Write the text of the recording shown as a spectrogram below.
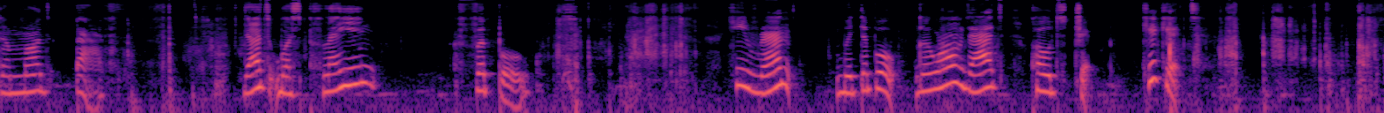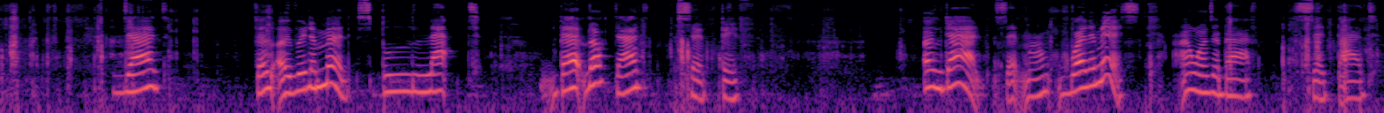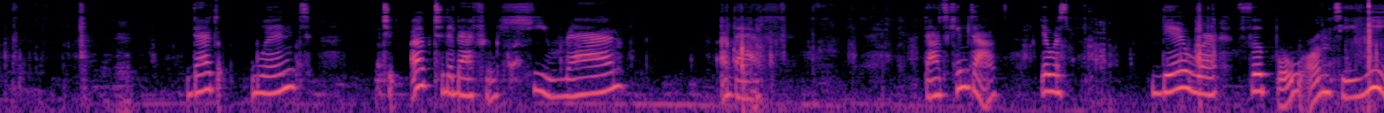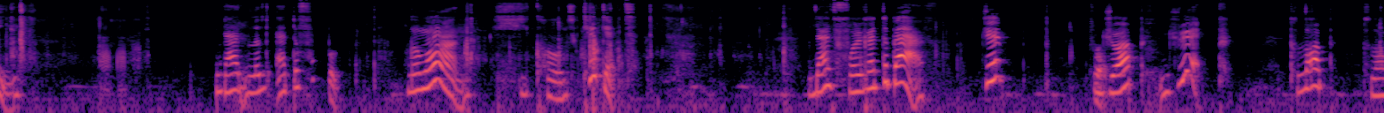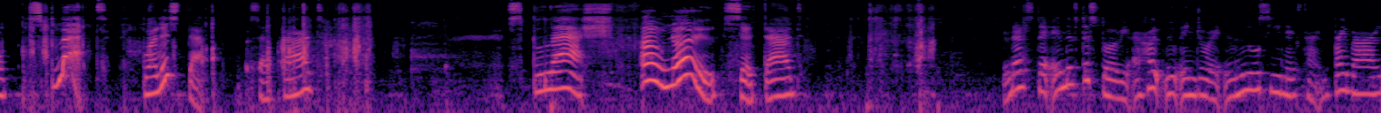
the mud bath. Dad was playing football. He ran with the ball. Go on, Dad, called Chip. Kick it. Dad fell over the mud. Splat. Bad luck, Dad, said Biff. Oh, Dad, said Mom. What a mess. I want a bath, said Dad. Dad went to, up to the bathroom. He ran a bath. Dad came down. There was there were football on TV. Dad looked at the football. Go on, he called. Kick it. Dad forgot the bath. Drip, Drop. drop, drip. Plop, plop, splat. What is that? said Dad. Splash. Oh no, said Dad. That's the end of the story. I hope you enjoy it and we will see you next time. Bye bye.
